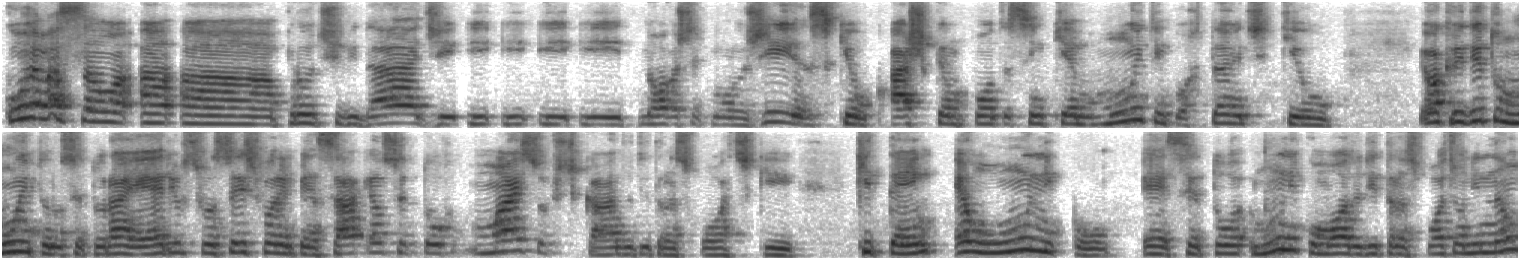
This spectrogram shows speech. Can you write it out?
Com relação à produtividade e, e, e, e, novas tecnologias, que eu acho que é um ponto assim que é muito importante, que eu, eu acredito muito no setor aéreo. Se vocês forem pensar, é o setor mais sofisticado de transportes que, que tem, é o único é, setor, único modo de transporte onde não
